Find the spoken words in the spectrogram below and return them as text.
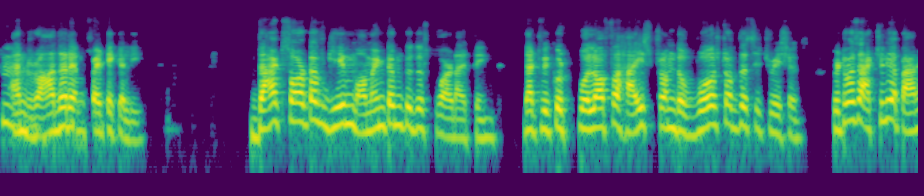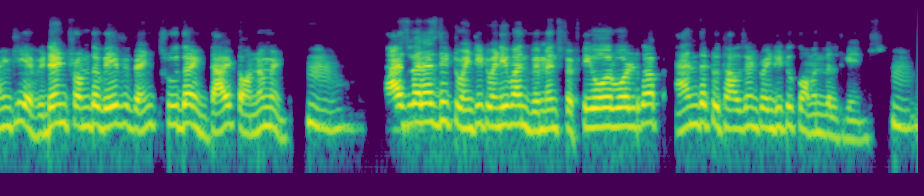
Hmm. and rather emphatically. That sort of gave momentum to the squad, I think, that we could pull off a heist from the worst of the situations. It was actually apparently evident from the way we went through the entire tournament, Hmm. as well as the 2021 Women's 50 Over World Cup and the 2022 Commonwealth Games. Hmm.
